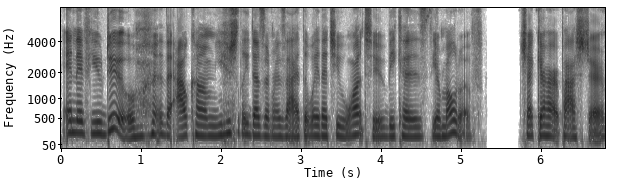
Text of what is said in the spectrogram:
And if you do, the outcome usually doesn't reside the way that you want to because your motive. Check your heart posture.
